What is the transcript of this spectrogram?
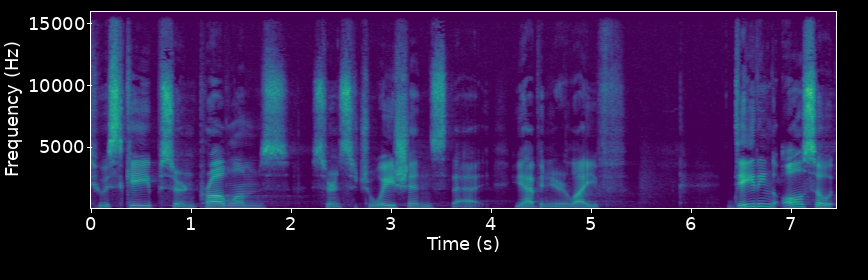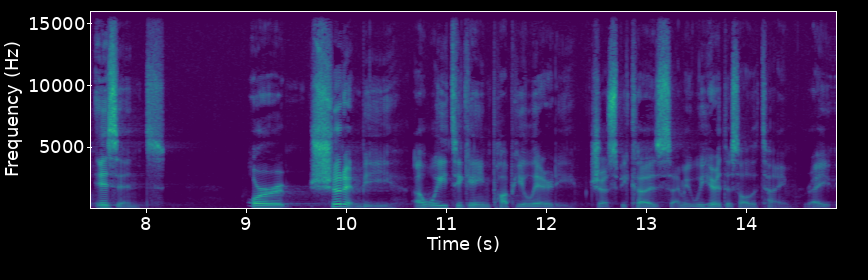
to escape certain problems, certain situations that you have in your life. Dating also isn't or shouldn't be a way to gain popularity just because, I mean, we hear this all the time, right?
